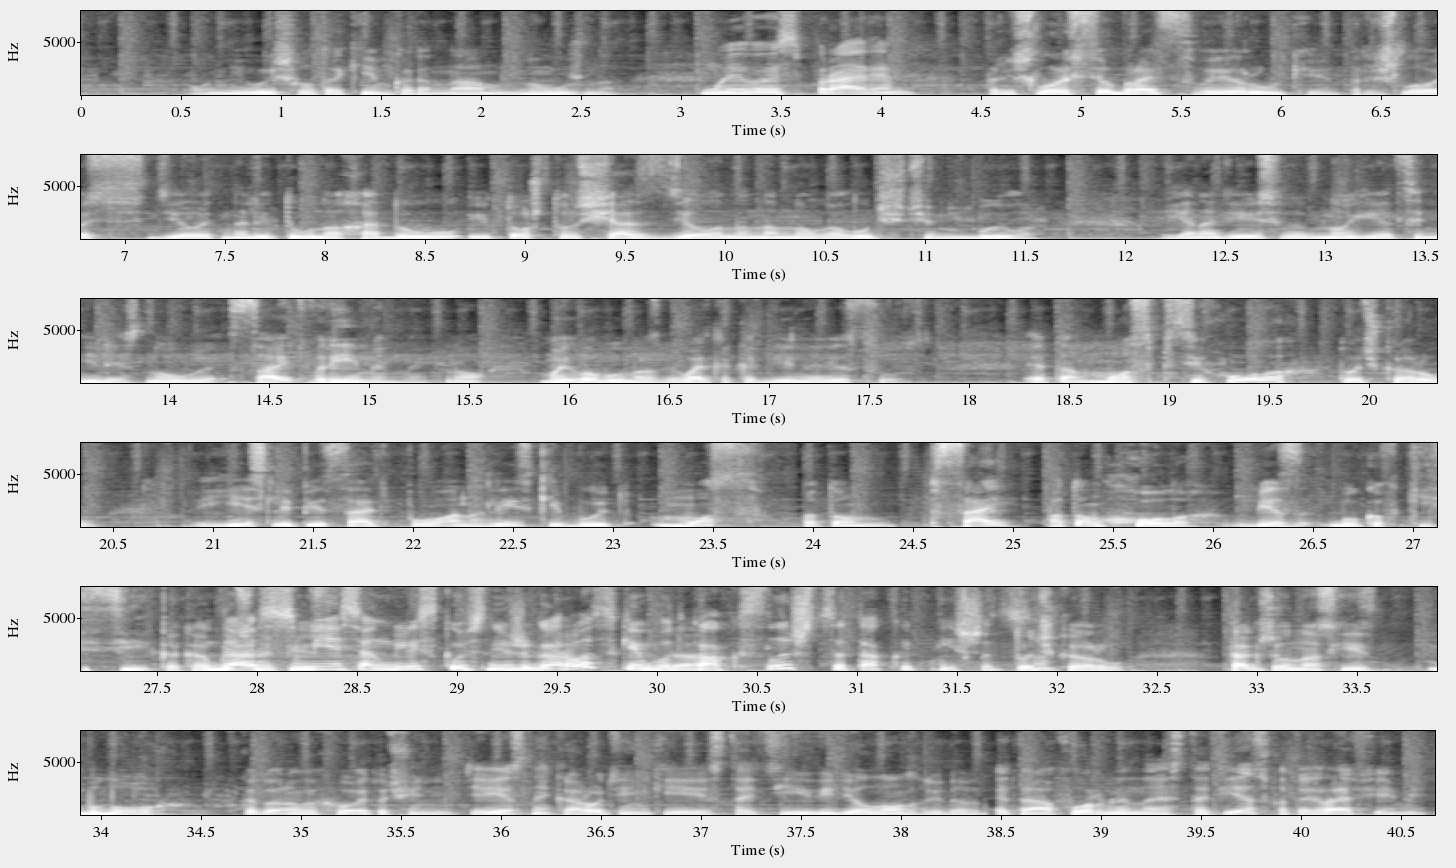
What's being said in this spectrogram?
Он не вышел таким, как нам нужно. Мы его исправим. Пришлось все брать в свои руки, пришлось делать на лету, на ходу, и то, что сейчас сделано, намного лучше, чем было. Я надеюсь, вы многие оценили новый сайт временный, но мы его будем развивать как отдельный ресурс. Это mospsycholog.ru. Если писать по-английски, будет mos, потом псай, потом холох, без буковки си, как обычно Да, смесь английского с нижегородским, да. вот как слышится, так и пишется. .ру. Также у нас есть блог, в котором выходят очень интересные, коротенькие статьи в виде лонгридов. Это оформленная статья с фотографиями,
